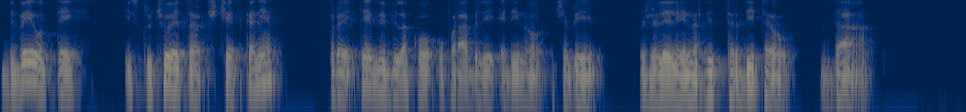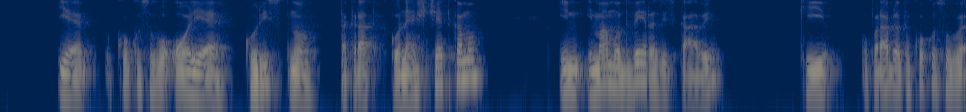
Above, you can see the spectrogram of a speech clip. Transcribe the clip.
dve od teh izključujeta ščetkanje, torej te dve bi lahko uporabili edino, če bi želeli narediti trditev, da je kokosovo olje koristno takrat, ko ne ščetkamo. In imamo dve raziskavi, ki uporabljata kokosovo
